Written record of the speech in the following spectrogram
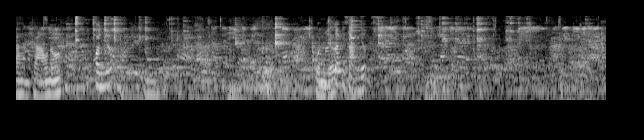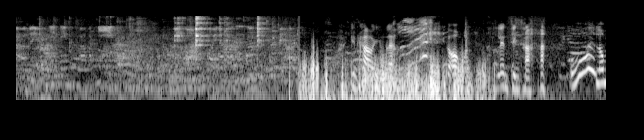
อาหารเช้าเนาะคนเยอะอืมคนเยอะเจออีสานเยอะกินข้าวอิ่มแล้ว ก็ออกมาเล่นชิงช้า โอ้ยลม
